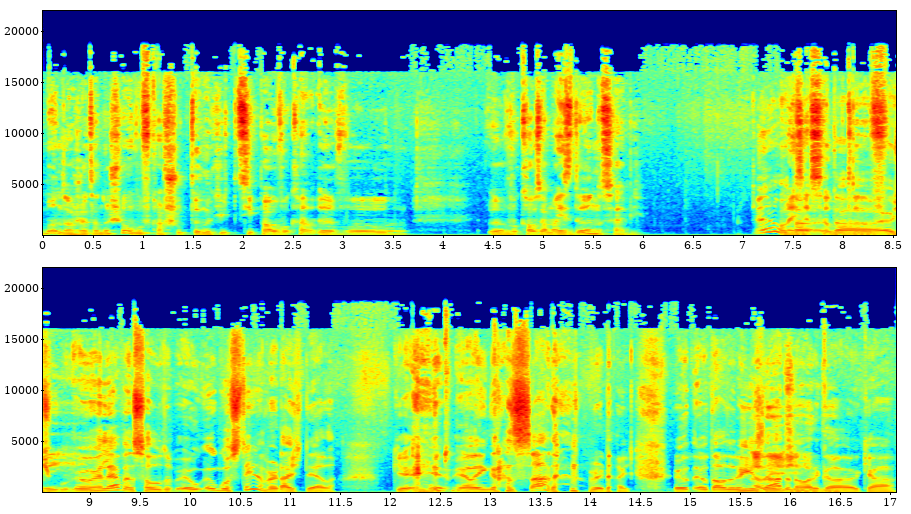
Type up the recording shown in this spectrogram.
Mano, ela já tá no chão, vou ficar chutando que se pau eu vou, eu vou. Eu vou causar mais dano, sabe? Não, Mas tá- essa luta tá- ela eu, foi- tipo, eu relevo essa luta. Eu, eu gostei, na verdade, dela. Porque muito ela é engraçada, na verdade. Eu, eu tava dando risada na hora que a, que a,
